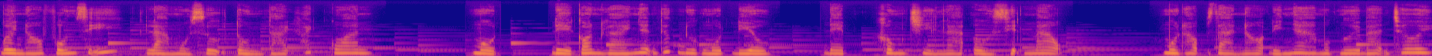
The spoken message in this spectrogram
bởi nó vốn dĩ là một sự tồn tại khách quan. Một để con gái nhận thức được một điều, đẹp không chỉ là ở diện mạo. Một học giả nọ đến nhà một người bạn chơi,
